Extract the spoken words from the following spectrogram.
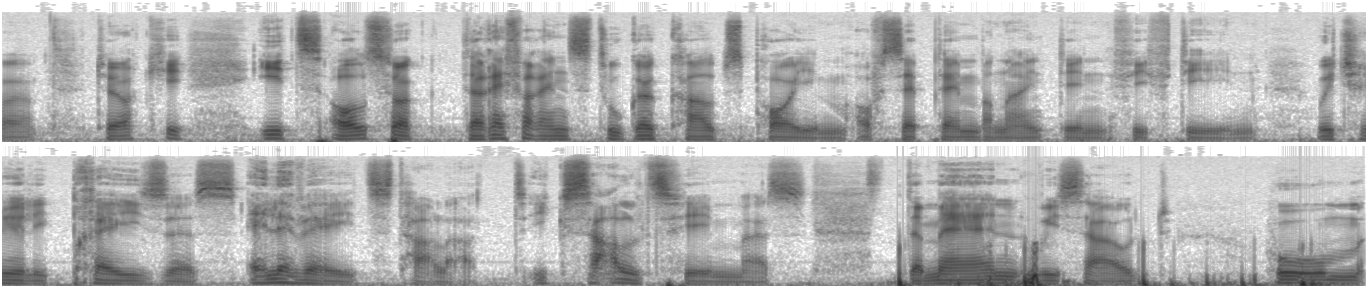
uh, Turkey," it's also the reference to Gökalp's poem of September 1915, which really praises, elevates Talat, exalts him as the man without whom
